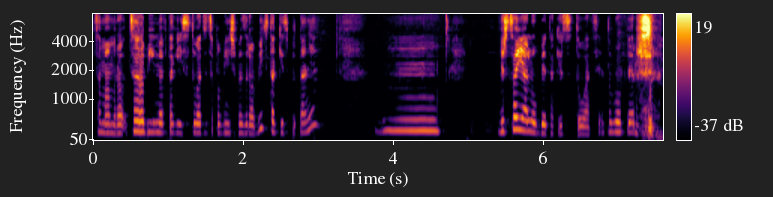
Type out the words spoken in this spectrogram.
Co, mam co robimy w takiej sytuacji, co powinniśmy zrobić? Takie jest pytanie. Mm, wiesz co, ja lubię takie sytuacje, to było pierwsze.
